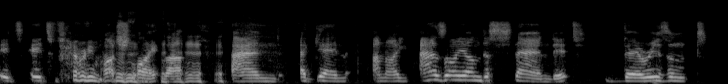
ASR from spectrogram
it's it's very much like that. And again, and I, as I understand it, there isn't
